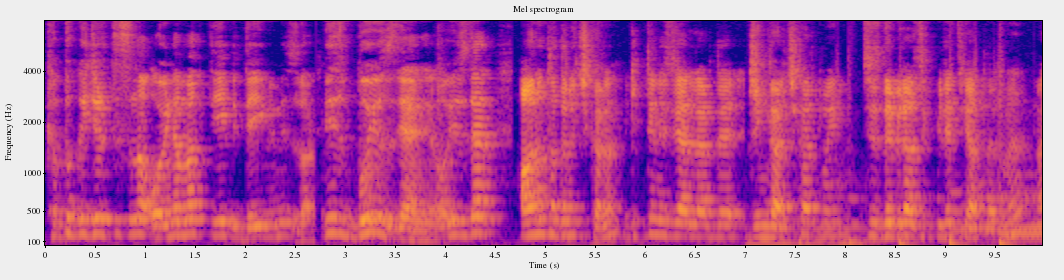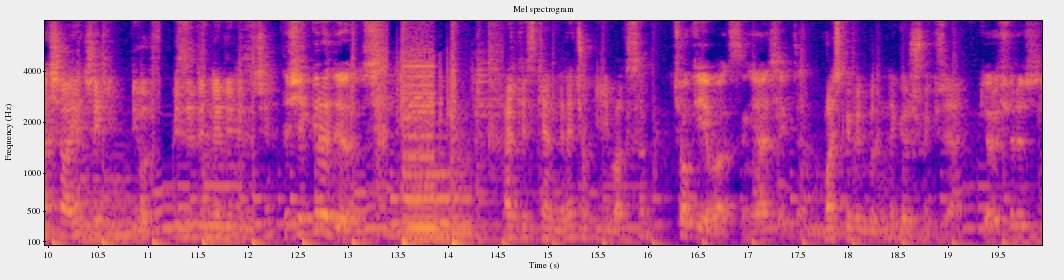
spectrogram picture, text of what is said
Kapı gıcırtısına oynamak diye bir deyimimiz var. Biz buyuz yani. O yüzden Anın tadını çıkarın. Gittiğiniz yerlerde cingar çıkartmayın. Siz de birazcık bilet fiyatlarını aşağıya çekin diyoruz. Bizi dinlediğiniz için. teşekkür ediyoruz. Herkes kendine çok iyi baksın. Çok iyi baksın gerçekten. Başka bir bölümde görüşmek üzere. Görüşürüz.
